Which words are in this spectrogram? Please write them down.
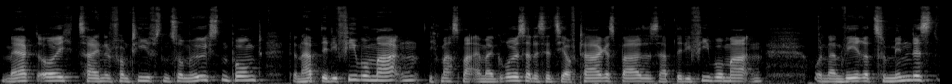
Merkt euch, zeichnet vom tiefsten zum höchsten Punkt. Dann habt ihr die Fibo-Marken. Ich mache es mal einmal größer, das ist jetzt hier auf Tagesbasis. Habt ihr die Fibo-Marken. Und dann wäre zumindest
